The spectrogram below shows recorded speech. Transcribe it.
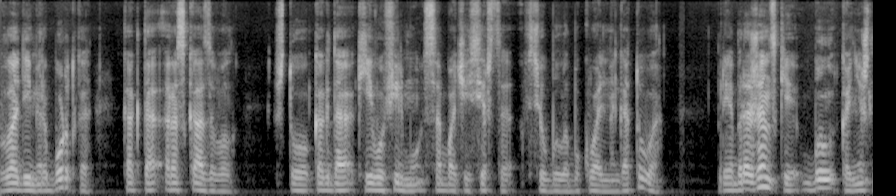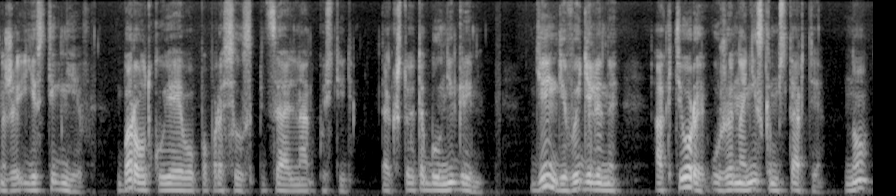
Владимир Бортко как-то рассказывал, что когда к его фильму «Собачье сердце» все было буквально готово, Преображенский был, конечно же, Евстигнеев. Бородку я его попросил специально отпустить, так что это был не грим. Деньги выделены, актеры уже на низком старте, но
